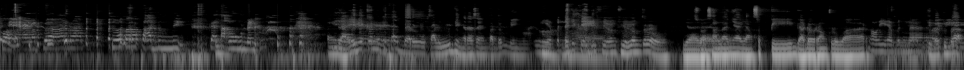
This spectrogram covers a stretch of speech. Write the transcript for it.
suasana Lebaran, suasana pandemi. Kayak tahunan. enggak Iya, ini iya, kan iya. kita baru kali ini ngerasain pandemi Iya benar. jadi kayak di film-film tuh loh Ya, suasananya yang sepi nggak ada orang keluar Oh iya benar. Tiba-tiba.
